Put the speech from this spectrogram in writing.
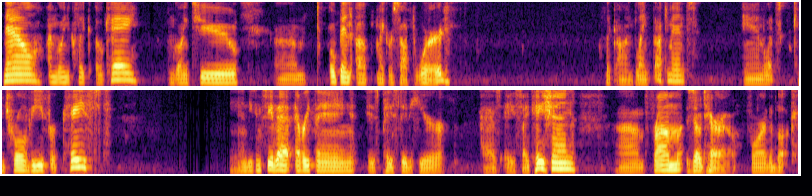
Now I'm going to click OK. I'm going to um, open up Microsoft Word. Click on blank document and let's control V for paste. And you can see that everything is pasted here as a citation um, from Zotero for the book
